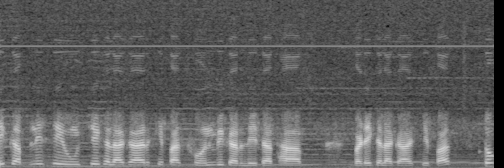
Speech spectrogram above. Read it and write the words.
एक अपने से ऊँचे कलाकार के पास फ़ोन भी कर लेता था बड़े कलाकार के पास तो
